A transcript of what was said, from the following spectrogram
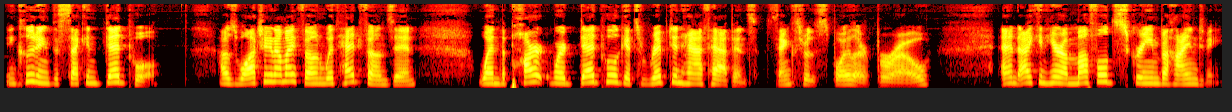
including the second Deadpool. I was watching it on my phone with headphones in when the part where Deadpool gets ripped in half happens. Thanks for the spoiler, bro. And I can hear a muffled scream behind me.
